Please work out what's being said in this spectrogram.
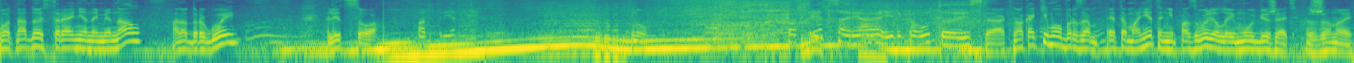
Вот на одной стороне номинал, а на другой лицо. Портрет. Ну, Портрет царя или кого-то из... так. Ну а каким образом эта монета не позволила ему убежать с женой?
